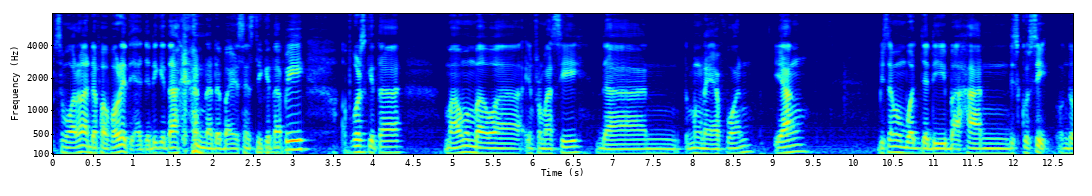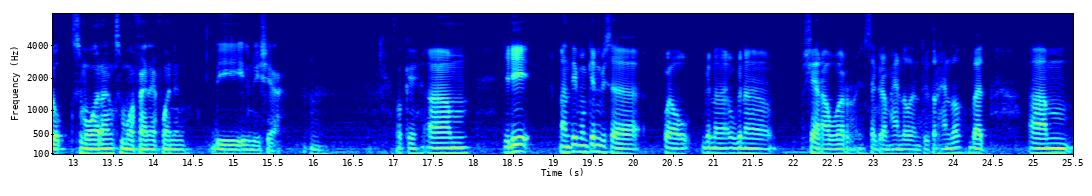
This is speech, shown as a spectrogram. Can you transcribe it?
semua orang ada favorit ya jadi kita akan ada biasnya sedikit tapi of course kita mau membawa informasi dan mengenai F1 yang bisa membuat jadi bahan diskusi untuk semua orang semua fan F1 yang di Indonesia. Oke, um, jadi nanti mungkin bisa well gonna we're gonna share our Instagram handle and Twitter handle, but um,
